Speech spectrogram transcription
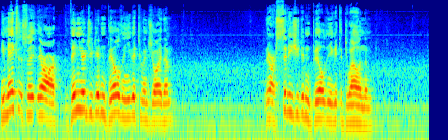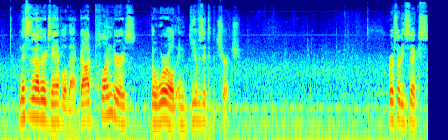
He makes it so that there are vineyards you didn't build, and you get to enjoy them. There are cities you didn't build, and you get to dwell in them. And this is another example of that. God plunders the world and gives it to the church. Verse 36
